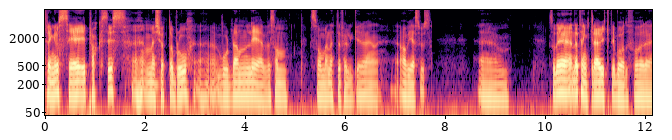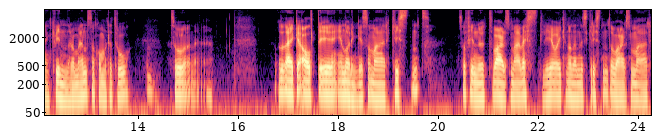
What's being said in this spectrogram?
trenger å se i praksis, eh, med kjøtt og blod, eh, hvordan leve som, som en etterfølger eh, av Jesus. Eh, så det, det, tenker jeg er viktig både for eh, kvinner og menn som kommer til tro. Så det er ikke alt i, i Norge som er kristent. Så finne ut hva er det som er vestlig og ikke nødvendigvis kristent, og hva er det som er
